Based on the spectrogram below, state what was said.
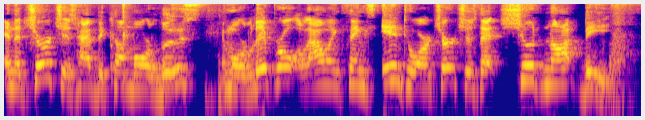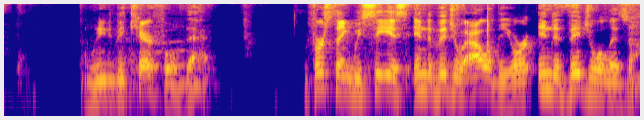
and the churches have become more loose and more liberal, allowing things into our churches that should not be. And we need to be careful of that. The first thing we see is individuality or individualism.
